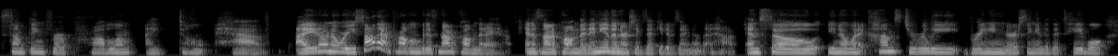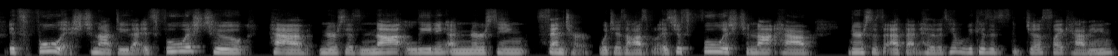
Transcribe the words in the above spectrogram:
something for a problem I don't have. I don't know where you saw that problem, but it's not a problem that I have. And it's not a problem that any of the nurse executives I know that have. And so, you know, when it comes to really bringing nursing into the table, it's foolish to not do that. It's foolish to have nurses not leading a nursing center, which is a hospital. It's just foolish to not have nurses at that head of the table because it's just like having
